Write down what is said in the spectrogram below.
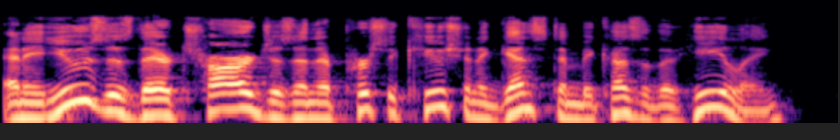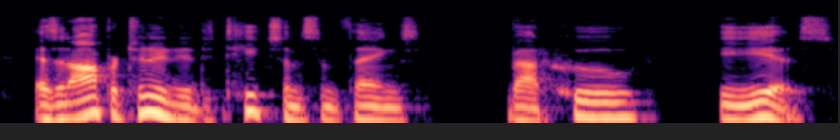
And he uses their charges and their persecution against him because of the healing as an opportunity to teach them some things about who he is.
